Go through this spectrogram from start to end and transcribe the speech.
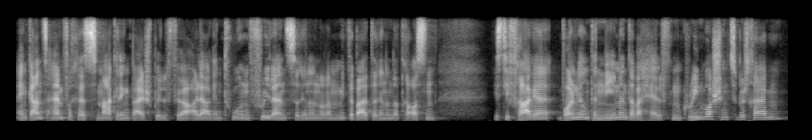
Ein ganz einfaches Marketingbeispiel für alle Agenturen, Freelancerinnen oder Mitarbeiterinnen da draußen ist die Frage, wollen wir Unternehmen dabei helfen, Greenwashing zu betreiben?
